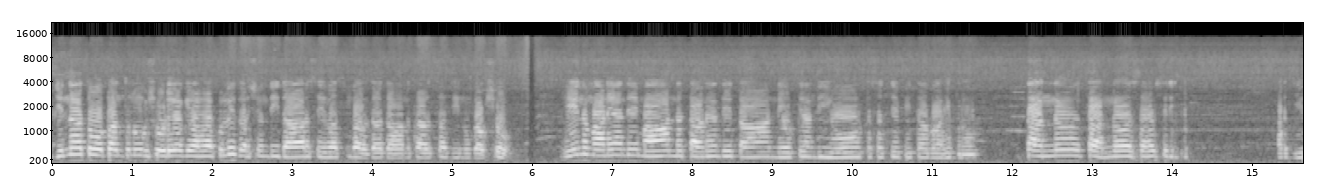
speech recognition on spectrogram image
ਜਿਨ੍ਹਾਂ ਤੋਂ ਪੰਥ ਨੂੰ ਵਿਛੋੜਿਆ ਗਿਆ ਹੈ ਖੁੱਲੇ ਦਰਸ਼ਨ ਦੀਦਾਰ ਸੇਵਾ ਸੰਭਾਲ ਦਾ ਦਾਨ ਖਾਲਸਾ ਜੀ ਨੂੰ ਬਖਸ਼ੋ। ਇਹ ਨਮਾਣਿਆਂ ਦੇ ਮਾਣ, ਨਤਾਣਿਆਂ ਦੇ ਤਾਂ ਨਿਉਟਿਆਂ ਦੀ ਓਟ, ਸੱਚੇ ਪਿਤਾ ਵਾਹਿਗੁਰੂ। ਧੰਨ ਧੰਨ ਸਾਹਿਬ ਸ੍ਰੀ ਗੁਰੂ ਜੀ,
